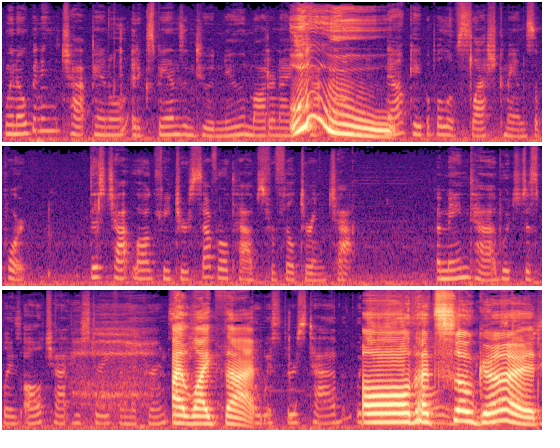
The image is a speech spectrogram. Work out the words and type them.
When opening the chat panel, it expands into a new and modernized Ooh. now capable of slash command support. This chat log features several tabs for filtering chat. A main tab, which displays all chat history from the current I like a that. whispers tab, which Oh, that's so good.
